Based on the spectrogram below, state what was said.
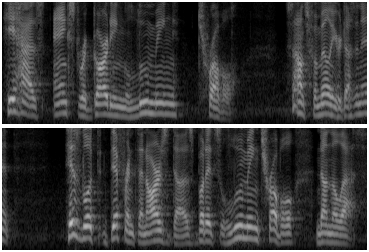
he has angst regarding looming trouble. Sounds familiar, doesn't it? His looked different than ours does, but it's looming trouble nonetheless.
